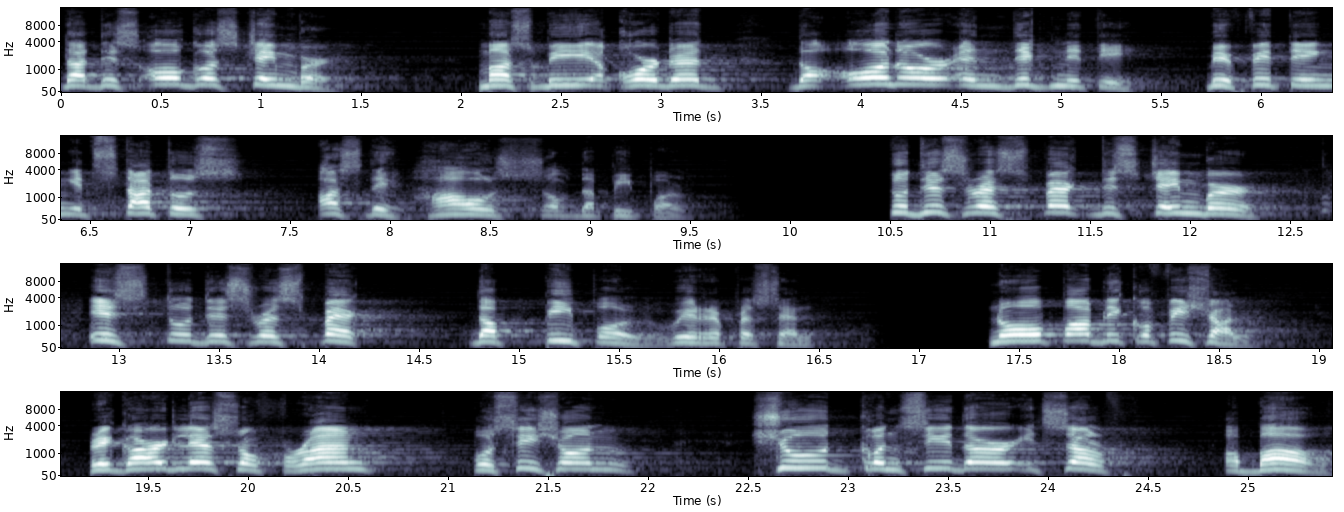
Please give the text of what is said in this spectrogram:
that this august chamber must be accorded the honor and dignity befitting its status as the house of the people. To disrespect this chamber is to disrespect the people we represent. No public official, regardless of rank, position, should consider itself above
